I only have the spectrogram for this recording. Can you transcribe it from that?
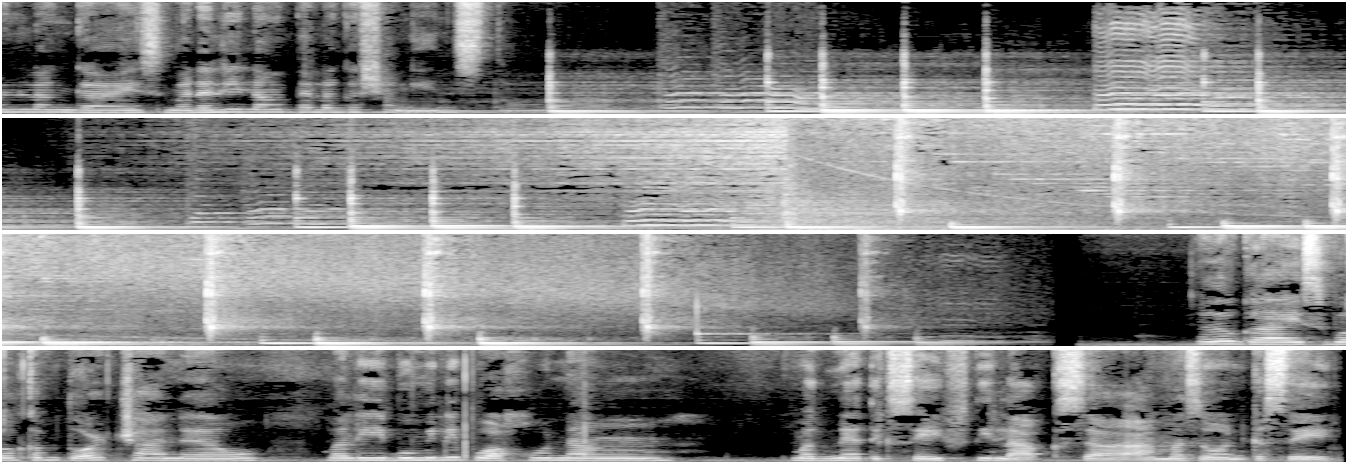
Ganun lang guys. Madali lang talaga siyang i-install. Hello guys, welcome to our channel. Mali, bumili po ako ng magnetic safety lock sa Amazon kasi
